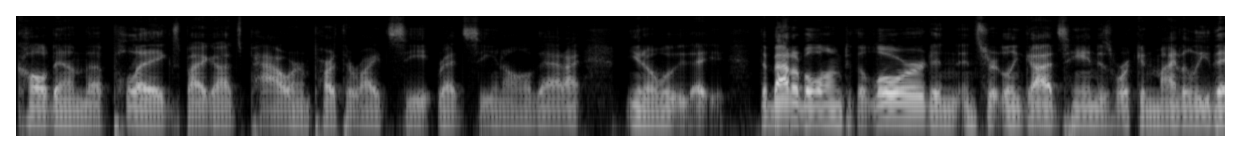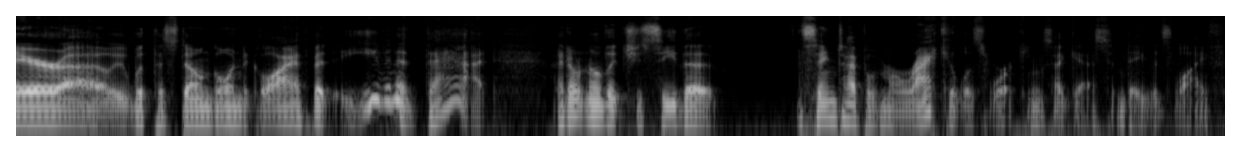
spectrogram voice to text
call down the plagues by God's power and part the right sea, Red Sea and all of that. I, you know, the battle belonged to the Lord, and, and certainly God's hand is working mightily there uh, with the stone going to Goliath. But even at that, I don't know that you see the the same type of miraculous workings, I guess, in David's life.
